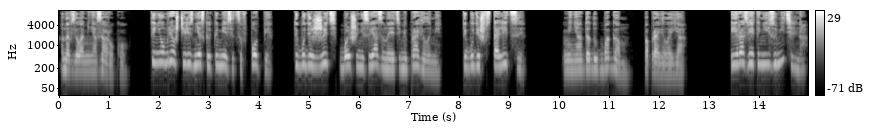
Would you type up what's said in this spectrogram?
Она взяла меня за руку. Ты не умрешь через несколько месяцев, Поппи. Ты будешь жить, больше не связанной этими правилами. Ты будешь в столице. Меня дадут богам, поправила я. И разве это не изумительно?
